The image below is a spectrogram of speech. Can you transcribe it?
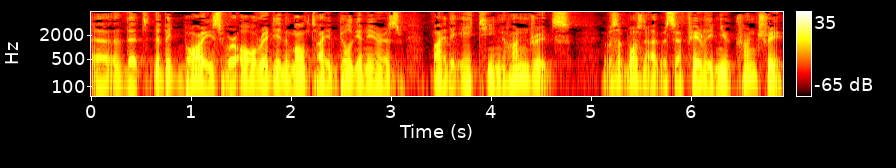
uh, that the big boys were already the multi-billionaires by the 1800s. It, was, it wasn't, it was a fairly new country,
